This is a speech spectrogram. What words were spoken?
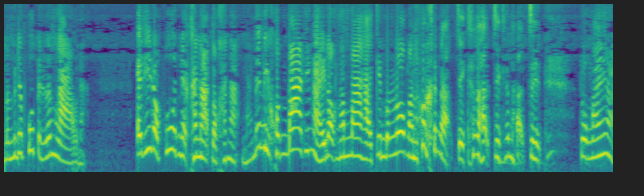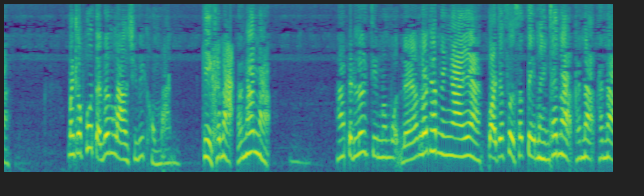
มันไม่ได้พูดเป็นเรื่องราวนะไอ้ที่เราพูดเนี่ยขณะต่อขณะนะไม่มีคนบ้าที่ไหนหรอกทำมาหากินบนโลกมันต้องขณะจิตขณะจิตขณะจิตถูกไหมอะ มันก็พูดแต่เรื่องราวชีวิตของมัน กี่ขณะแล้วนั่นอะฮะเป็นเรื่องจริงมาหมดแล้ว แล้วทำยังไงอะ กว่าจะฝึกสติมาเห็นขณะขณะขณะ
